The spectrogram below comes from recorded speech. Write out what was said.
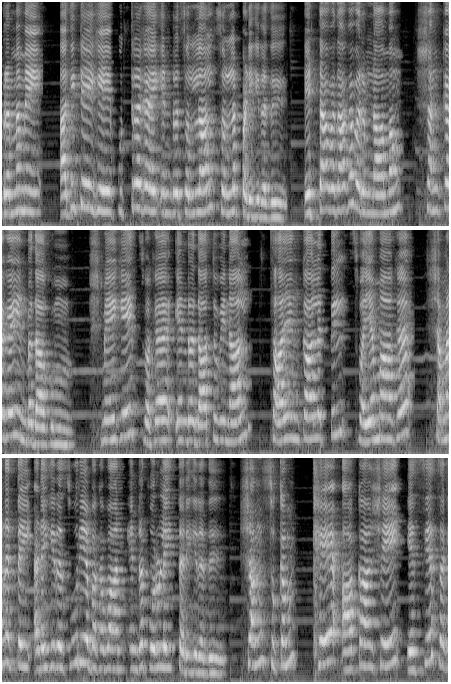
பிரம்மமே அதிதேகே புத்திரக என்ற சொல்லால் சொல்லப்படுகிறது. எட்டாவதாக வரும் நாமம் சங்கக என்பதாகும். ஸ்மேகே ஸ்வக என்ற தாத்துவினால் சாயங்காலத்தில் ஸ்வயமாக சமணத்தை அடைகிற சூரிய பகவான் என்ற பொருளை தருகிறது. ஷம் சுகம் கே ஆகாஷே எஸ்ய சக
